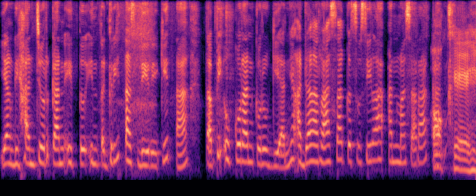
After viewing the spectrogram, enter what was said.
yang dihancurkan itu integritas diri kita, tapi ukuran kerugiannya adalah rasa kesusilaan masyarakat. Oke.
